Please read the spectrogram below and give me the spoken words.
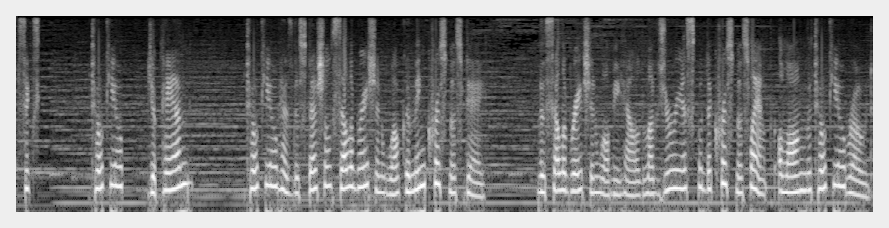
6. Tokyo, Japan. Tokyo has the special celebration welcoming Christmas Day. The celebration will be held luxurious with the Christmas lamp along the Tokyo Road.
